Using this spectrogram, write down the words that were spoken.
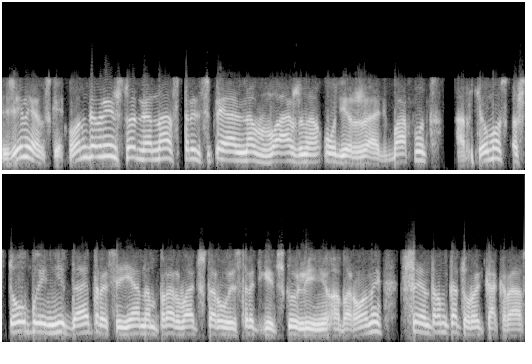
Зеленский? Он говорит, что для нас принципиально важно удержать Бахмут, Артемовск, чтобы не дать россиянам прорвать вторую стратегическую линию обороны, центром которой как раз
